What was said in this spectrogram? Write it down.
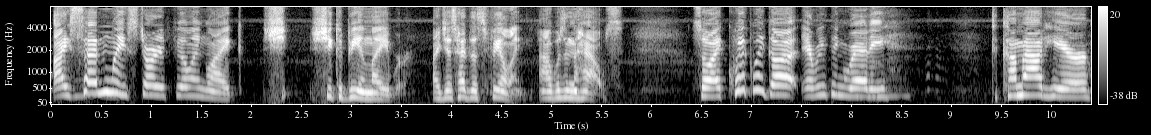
I suddenly started feeling like she, she could be in labor. I just had this feeling. I was in the house. So I quickly got everything ready to come out here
